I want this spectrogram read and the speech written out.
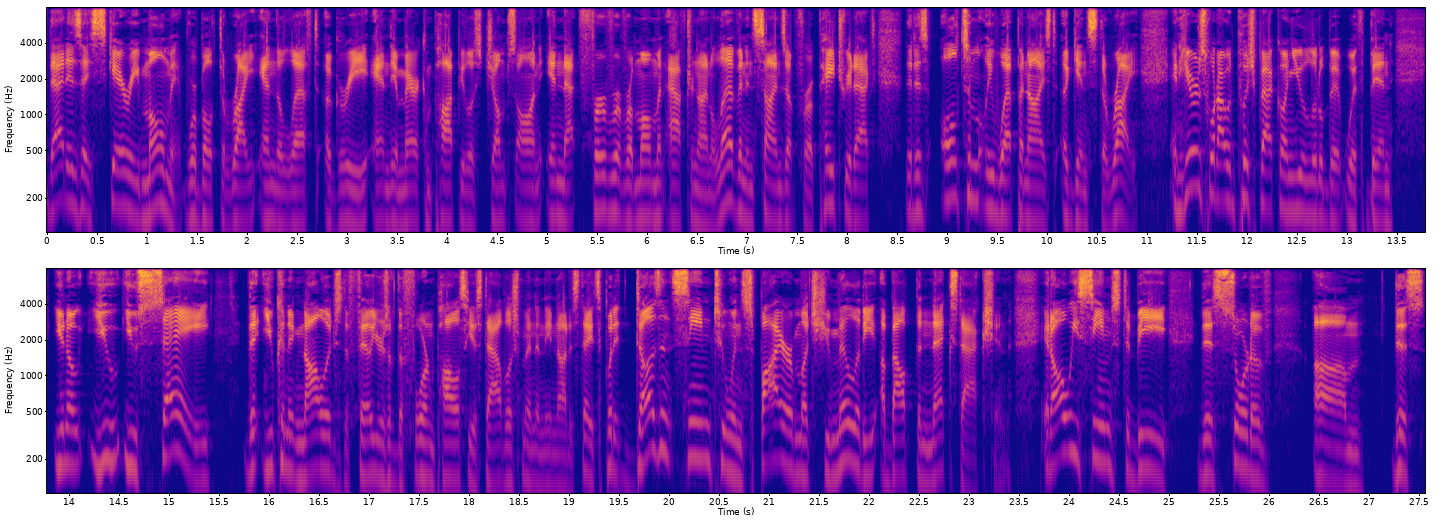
that is a scary moment where both the right and the left agree and the American populace jumps on in that fervor of a moment after 9/11 and signs up for a Patriot Act that is ultimately weaponized against the right. And here's what I would push back on you a little bit with Ben. You know, you you say that you can acknowledge the failures of the foreign policy establishment in the United States, but it doesn't seem to inspire much humility about the next action. It always seems to be this sort of um, this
